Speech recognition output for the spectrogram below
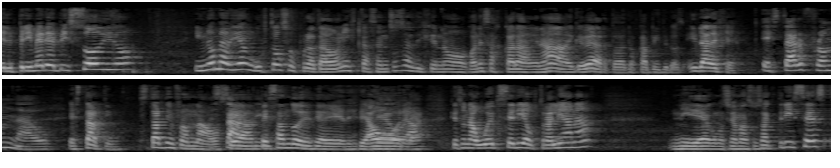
el primer episodio y no me habían gustado sus protagonistas, entonces dije, no, con esas caras de nada hay que ver todos los capítulos. Y la dejé. Start from now. Starting, starting from now, o sea, empezando desde, desde ahora, ahora. que es una web serie australiana, ni idea cómo se llaman sus actrices,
